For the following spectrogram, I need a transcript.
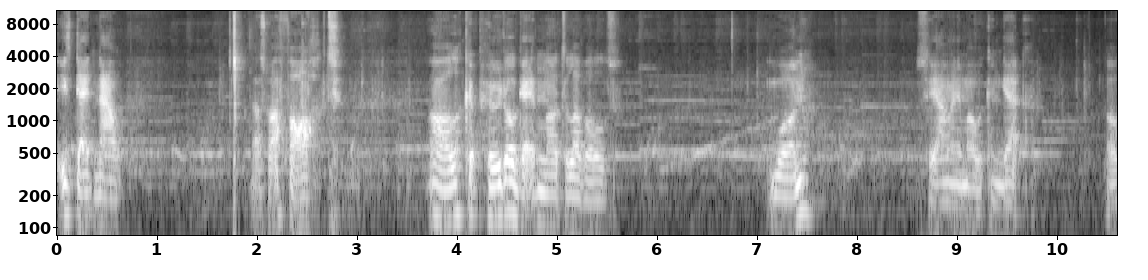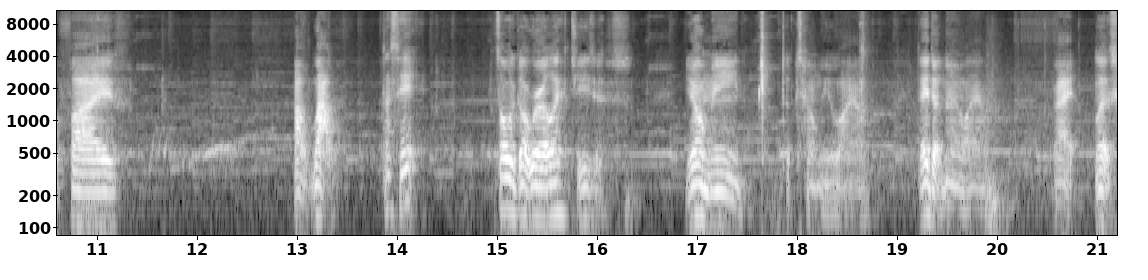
He's dead now. That's what I thought. Oh, look at Poodle getting loads of levels. One. See how many more we can get. Oh, five. Oh, wow. That's it. That's all we got, really. Jesus. You're mean. Don't tell me who I am. They don't know who I am. Right, let's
